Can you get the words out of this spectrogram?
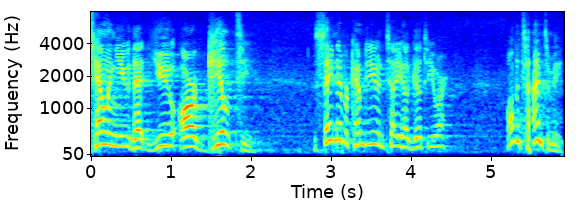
telling you that you are guilty. Does Satan ever come to you and tell you how guilty you are? all the time to me.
